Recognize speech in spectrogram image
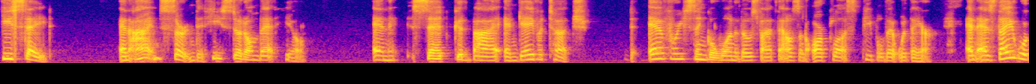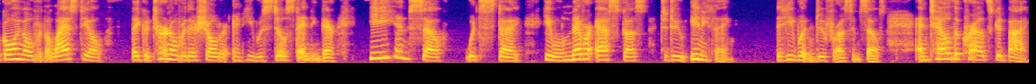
he stayed. And I am certain that he stood on that hill and said goodbye and gave a touch every single one of those 5,000 or plus people that were there. And as they were going over the last hill, they could turn over their shoulder and he was still standing there. He himself would stay. He will never ask us to do anything that he wouldn't do for us himself and tell the crowds goodbye.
